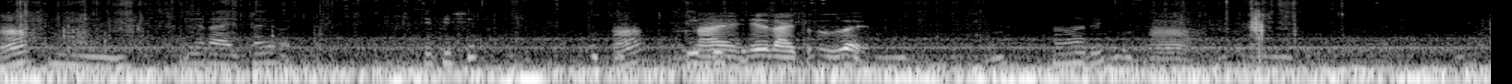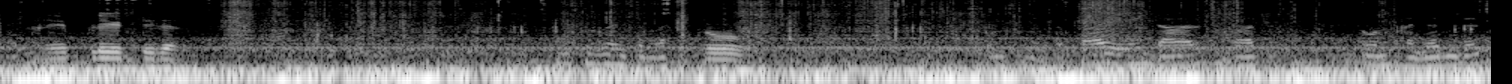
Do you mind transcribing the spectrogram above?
ना हम्म. हे रायता आहे पिशी हा? नाही हे राहायचं तुझं आहे. हा रे. हा. आणि प्लेट दिल्या. हे तुझं आहे सगळं हो काय आहे? डाळ भात दोन भाज्या दिल्यात.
